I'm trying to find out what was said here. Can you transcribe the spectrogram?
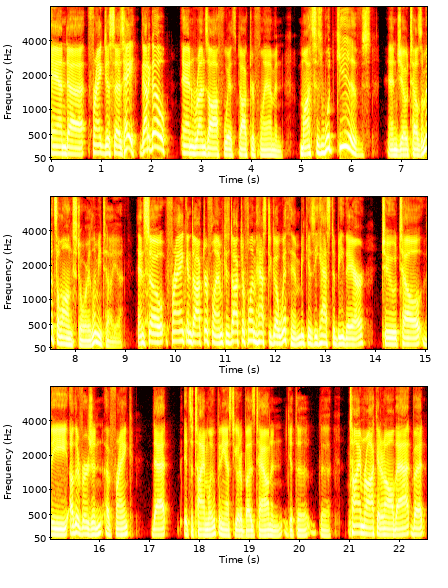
And uh, Frank just says, "Hey, gotta go," and runs off with Doctor Flem. And Mott says, "What gives?" And Joe tells him, It's a long story, let me tell you. And so Frank and Dr. Flem, because Dr. Flem has to go with him because he has to be there to tell the other version of Frank that it's a time loop and he has to go to Buzztown and get the, the time rocket and all that. But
